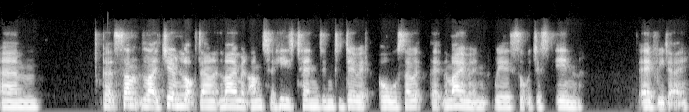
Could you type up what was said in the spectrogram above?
Um, but some like during lockdown at the moment, I'm he's tending to do it all. So at, at, the moment, we're sort of just in every day.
